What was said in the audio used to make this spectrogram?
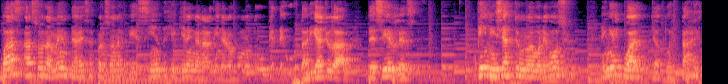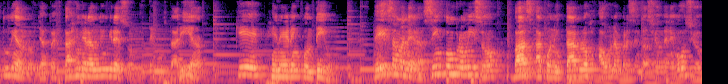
Vas a solamente a esas personas que sientes que quieren ganar dinero como tú, que te gustaría ayudar, decirles que iniciaste un nuevo negocio en el cual ya tú estás estudiando, ya tú estás generando ingresos y te gustaría que generen contigo. De esa manera, sin compromiso, vas a conectarlos a una presentación de negocio.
